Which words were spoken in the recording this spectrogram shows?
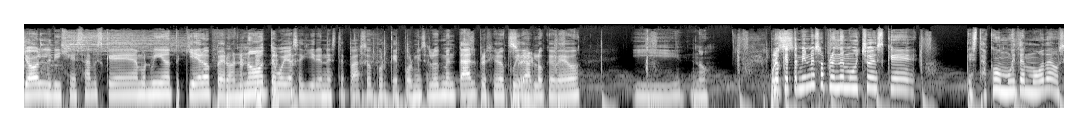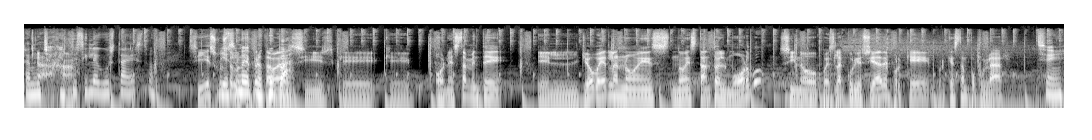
Yo le dije, ¿sabes qué, amor mío? Te quiero, pero no te voy a seguir en este paso porque por mi salud mental prefiero cuidar Sí. lo que veo y no. Lo Pues- que también me sorprende mucho es que está como muy de moda, o sea, mucha Ajá. gente sí le gusta esto. Sí, es Y justo eso lo me que trataba de preocupa. decir, que, que honestamente el yo verla no es, no es tanto el morbo, sino pues la curiosidad de por qué, por qué es tan popular. Sí.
